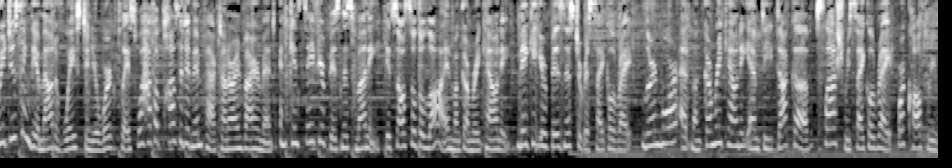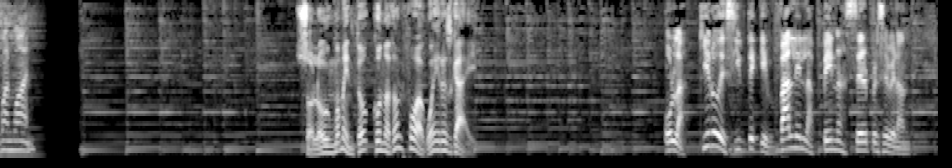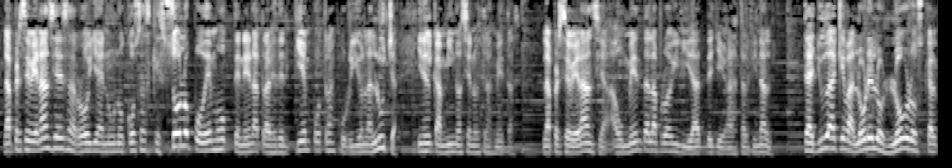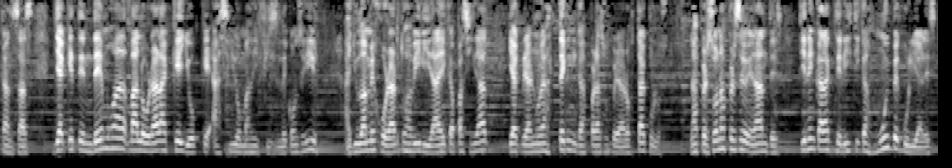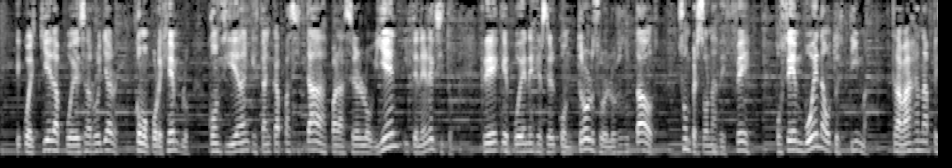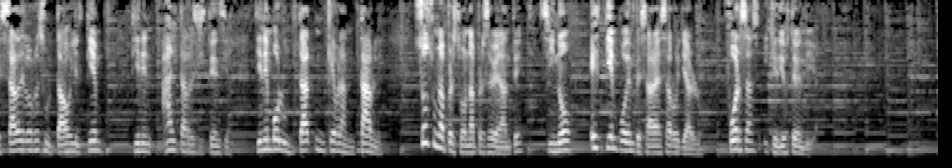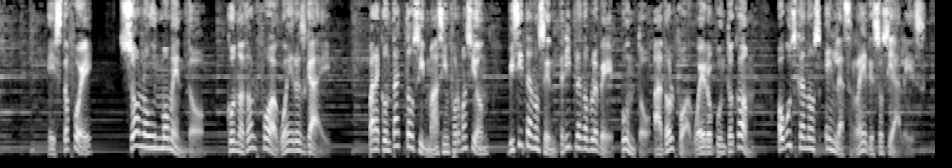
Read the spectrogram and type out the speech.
Reducing the amount of waste in your workplace will have a positive impact on our environment and can save your business money. It's also the law in Montgomery County. Make it your business to recycle right. Learn more at montgomerycountymd.gov slash recycle right or call 311. Solo un momento con Adolfo Agüero Sgay. Hola, quiero decirte que vale la pena ser perseverante. La perseverancia desarrolla en uno cosas que solo podemos obtener a través del tiempo transcurrido en la lucha y en el camino hacia nuestras metas. La perseverancia aumenta la probabilidad de llegar hasta el final. Te ayuda a que valores los logros que alcanzas, ya que tendemos a valorar aquello que ha sido más difícil de conseguir. Ayuda a mejorar tus habilidades y capacidad y a crear nuevas técnicas para superar obstáculos. Las personas perseverantes tienen características muy peculiares que cualquiera puede desarrollar, como por ejemplo, consideran que están capacitadas para hacerlo bien y tener éxito, creen que pueden ejercer control sobre los resultados, son personas de fe, poseen buena autoestima, trabajan a pesar de los resultados y el tiempo, tienen alta resistencia, tienen voluntad inquebrantable. ¿Sos una persona perseverante? Si no, es tiempo de empezar a desarrollarlo. Fuerzas y que Dios te bendiga. Esto fue Solo un momento con Adolfo Agüero Sgay. Para contactos y más información, visítanos en www.adolfoagüero.com o búscanos en las redes sociales.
